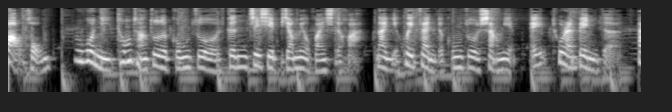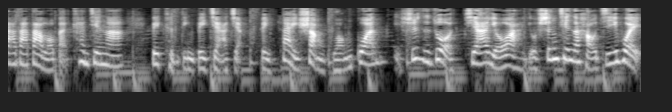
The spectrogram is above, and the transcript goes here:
爆红。如果你通常做的工作跟这些比较没有关系的话，那也会在你的工作上面，哎，突然被你的大大大老板看见啦，被肯定、被嘉奖、被戴上王冠。狮子座加油啊，有升迁的好机会。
